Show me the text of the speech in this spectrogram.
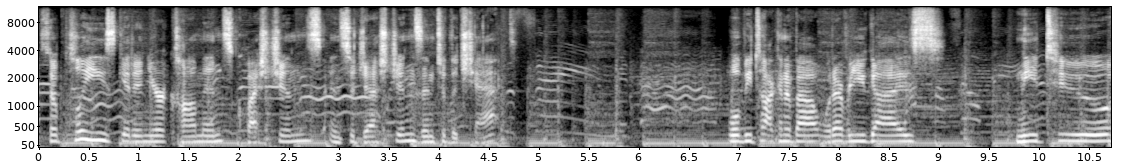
so please get in your comments, questions, and suggestions into the chat. We'll be talking about whatever you guys need to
